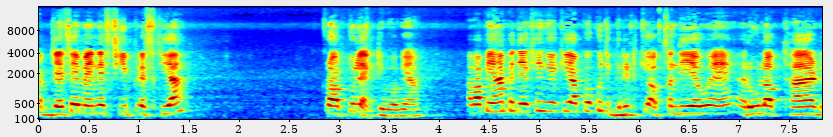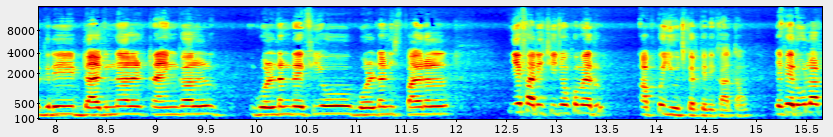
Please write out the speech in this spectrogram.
अब जैसे मैंने सी प्रेस किया क्रॉप टूल एक्टिव हो गया। अब आप यहाँ पे देखेंगे कि आपको कुछ ग्रिड के ऑप्शन दिए हुए हैं। Rule of third grid diagonal triangle golden ratio golden spiral ये सारी चीज़ों को मैं आपको यूज़ करके दिखाता हूँ। जैसे रूल ऑफ़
